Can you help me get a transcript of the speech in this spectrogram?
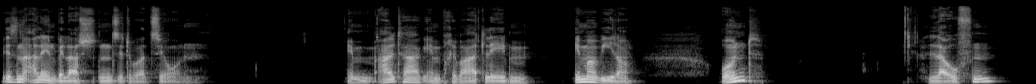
Wir sind alle in belasteten Situationen. Im Alltag, im Privatleben, immer wieder. Und Laufen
